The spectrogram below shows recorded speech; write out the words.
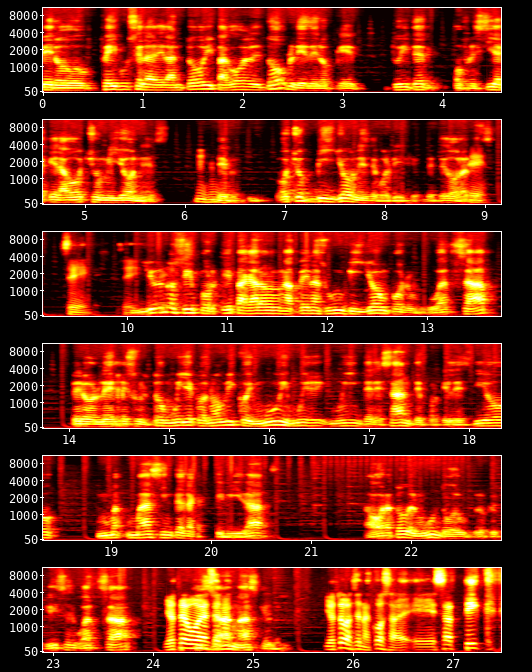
pero Facebook se le adelantó y pagó el doble de lo que Twitter ofrecía, que era 8 millones, de, 8 billones de, de dólares. Sí, sí, Yo no sé por qué pagaron apenas un billón por WhatsApp, pero les resultó muy económico y muy, muy, muy interesante porque les dio más interactividad. Ahora todo el mundo lo que utiliza es WhatsApp. Yo te voy a hacer una, más que yo te voy a decir una cosa, esa TIC,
